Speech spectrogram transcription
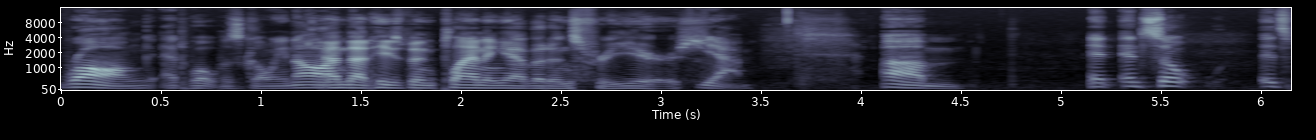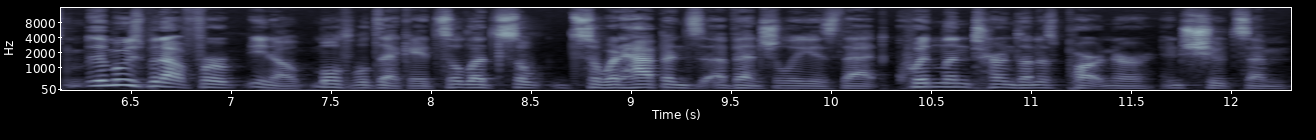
wrong at what was going on And that he's been planning evidence for years. yeah. Um, and, and so it's the movie's been out for you know multiple decades. So let's so so what happens eventually is that Quinlan turns on his partner and shoots him.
